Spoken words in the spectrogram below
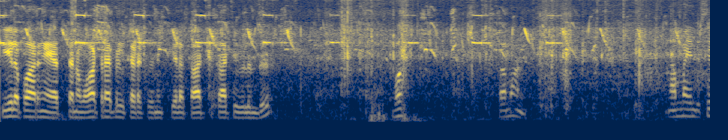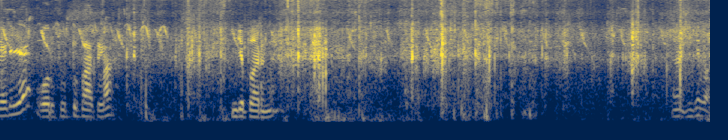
கீழே பாருங்கள் எத்தனை வாட்டர் ஆப்பிள் கிடக்குதுன்னு கீழே காய்ச்சி காய்ச்சி விழுந்து. வா கமான் நம்ம இந்த செடியை ஒரு சுற்று பார்க்கலாம். இங்கே பாருங்க. ஆ, இங்கே வா.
